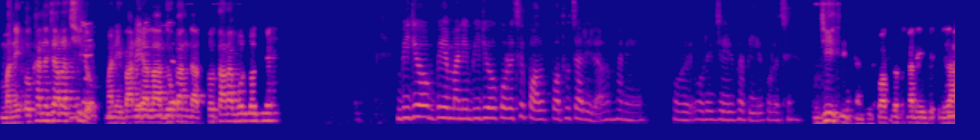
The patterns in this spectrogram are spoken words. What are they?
মানে ওখানে যারা ছিল মানে বাড়িওয়ালা দোকানদার তো তারা বলল যে ভিডিও মানে ভিডিও করেছে পথচারীরা মানে ওরে ওরে যেভাবে ইয়ে করেছে। জি জি পথচারীরা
